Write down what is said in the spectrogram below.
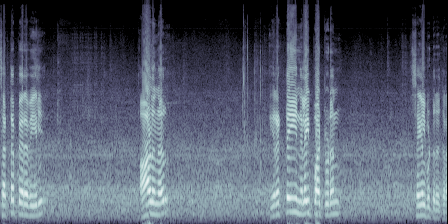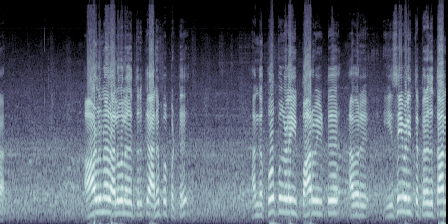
சட்டப்பேரவையில் ஆளுநர் இரட்டை நிலைப்பாட்டுடன் செயல்பட்டிருக்கிறார். ஆளுநர் அலுவலகத்திற்கு அனுப்பப்பட்டு அந்த கோப்புகளை பார்வையிட்டு அவர் இசைவளித்த பிறகுதான்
